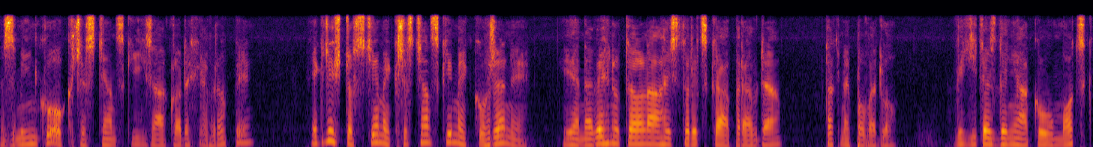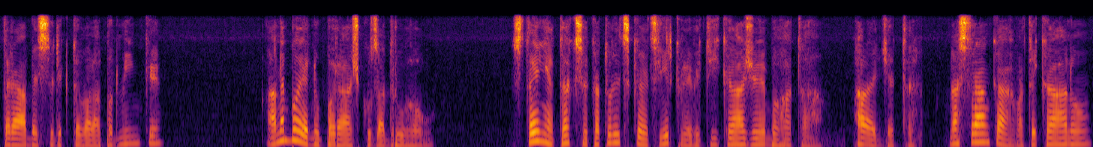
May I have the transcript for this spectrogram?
zmínku o křesťanských základech Evropy? I když to s těmi křesťanskými kořeny je nevyhnutelná historická pravda, tak nepovedlo. Vidíte zde nějakou moc, která by si diktovala podmínky? A nebo jednu porážku za druhou? Stejně tak se katolické církvi vytýká, že je bohatá. Ale jděte. Na stránkách Vatikánu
